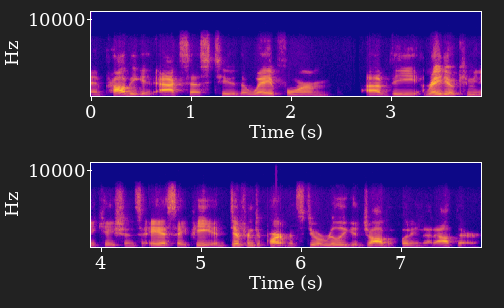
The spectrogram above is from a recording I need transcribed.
and probably get access to the waveform of the radio communications ASAP. And different departments do a really good job of putting that out there.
